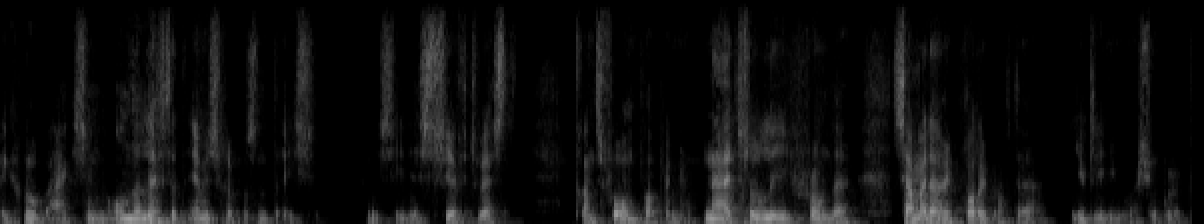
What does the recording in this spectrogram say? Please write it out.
a group action on the lifted image representation. You see this shift twist transform popping up naturally from the semi-direct product of the Euclidean motion group.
